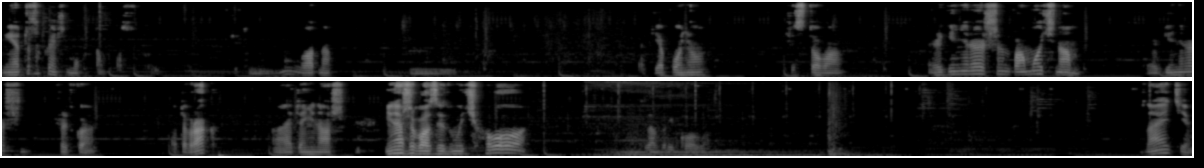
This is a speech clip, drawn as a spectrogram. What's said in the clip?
Я тоже конечно мог там построить. Ну ладно. Так я понял. Шестого. Регенерашн помочь нам. Регенерашн что такое? Это враг? А это не наш. Не наша база я думаю чё? За приколу знаете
